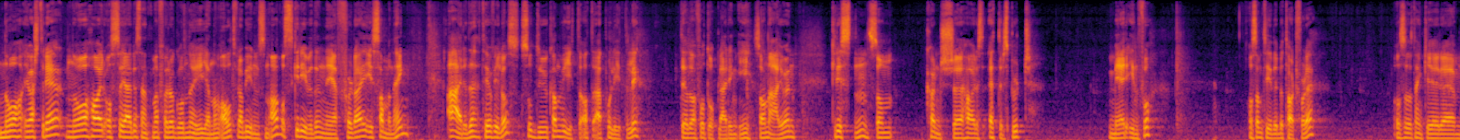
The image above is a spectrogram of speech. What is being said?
nå, i vers 3, nå har også jeg bestemt meg for å gå nøye gjennom alt fra begynnelsen av og skrive det ned for deg i sammenheng. Ærede Theofilos, så du kan vite at det er pålitelig, det du har fått opplæring i. Så han er jo en kristen som kanskje har etterspurt mer info, og samtidig betalt for det. Og så tenker eh,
